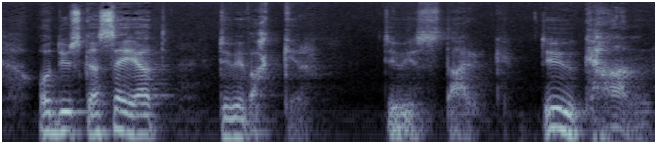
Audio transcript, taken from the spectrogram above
Och du ska säga att du är vacker, du är stark, du kan.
